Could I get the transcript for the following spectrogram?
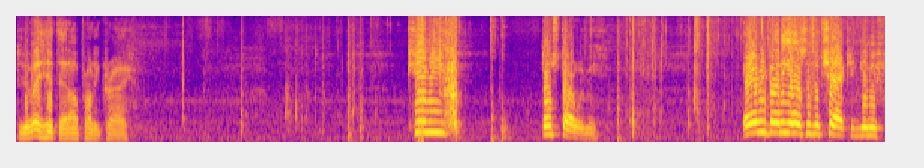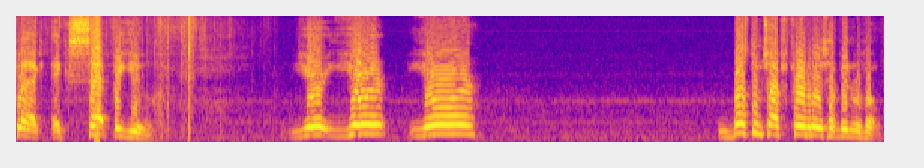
Dude, if I hit that, I'll probably cry. Kimmy, don't start with me. Everybody else in the chat can give me flack except for you. Your your your Busting Chops privileges have been revoked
